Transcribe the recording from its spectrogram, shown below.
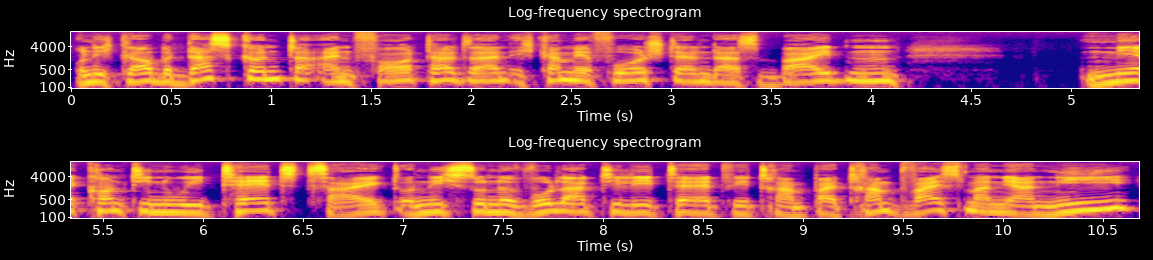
Und ich glaube, das könnte ein Vorteil sein. Ich kann mir vorstellen, dass Biden mehr Kontinuität zeigt und nicht so eine Volatilität wie Trump. Bei Trump weiß man ja nie,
